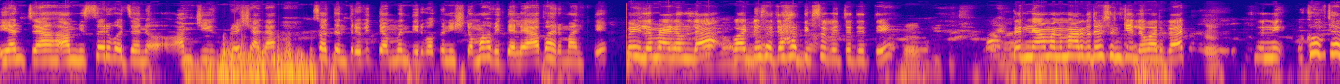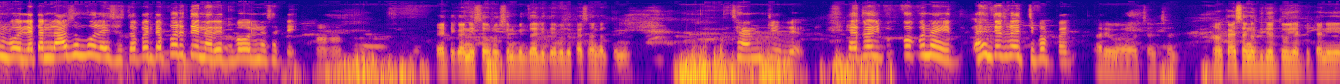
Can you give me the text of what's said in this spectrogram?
यांच्या आम्ही सर्वजण अ, आमची प्रशाला स्वतंत्र विद्या मंदिर व कनिष्ठ महाविद्यालय आभार मानते पहिलं मॅडमला वाढदिवसाच्या हार्दिक शुभेच्छा देते? त्यांनी आम्हाला मार्गदर्शन केलं वर्गात? त्यांनी खूप छान बोलल्या त्यांना अजून बोलायचं होतं पण त्या परत येणार आहेत बोलण्यासाठी. या ठिकाणी संरक्षण बिन झाली त्याबद्दल काय सांगाल तुम्ही? छान केले. ह्यात माझे पप्पा पण आहेत. ह्यांच्याच बॅचचे पप्पा आहेत. अरे वा वा, छान छान. अं, काय सांगाल तिथे तो या ठिकाणी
